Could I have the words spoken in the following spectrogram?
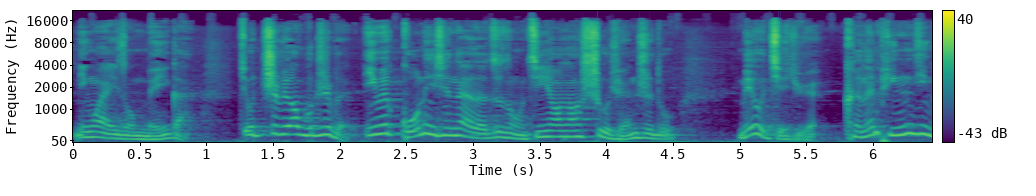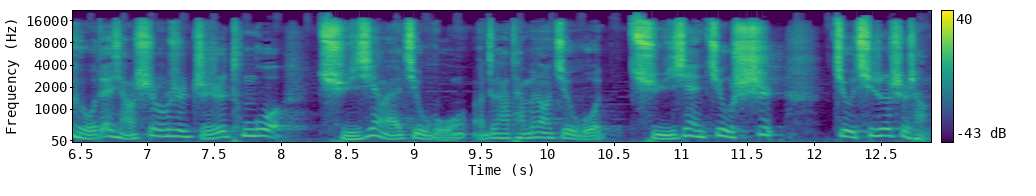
另外一种美感。就治标不治本，因为国内现在的这种经销商授权制度没有解决。可能平行进口，我在想是不是只是通过曲线来救国啊？这还谈不上救国，曲线救市，救汽车市场，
